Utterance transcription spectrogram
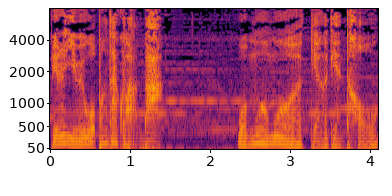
别人以为我傍大款吧。我默默点了点头，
